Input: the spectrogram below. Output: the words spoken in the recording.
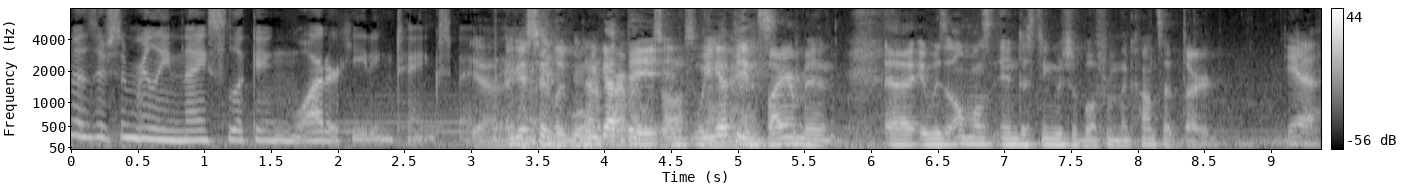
Those are some really nice looking water heating tanks back Yeah, there. I guess like when That we got the awesome. we got the environment, uh, it was almost indistinguishable from the concept art. Yeah.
